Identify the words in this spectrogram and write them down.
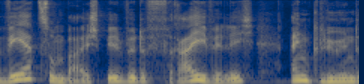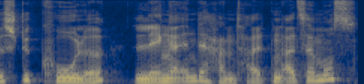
Wer zum Beispiel würde freiwillig ein glühendes Stück Kohle länger in der Hand halten, als er muss?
